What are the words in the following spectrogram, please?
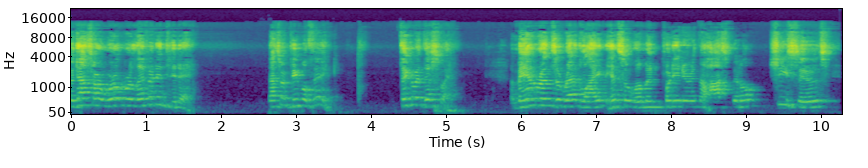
But that's our world we're living in today. That's what people think. Think of it this way. A man runs a red light, hits a woman, putting her in the hospital. She sues.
